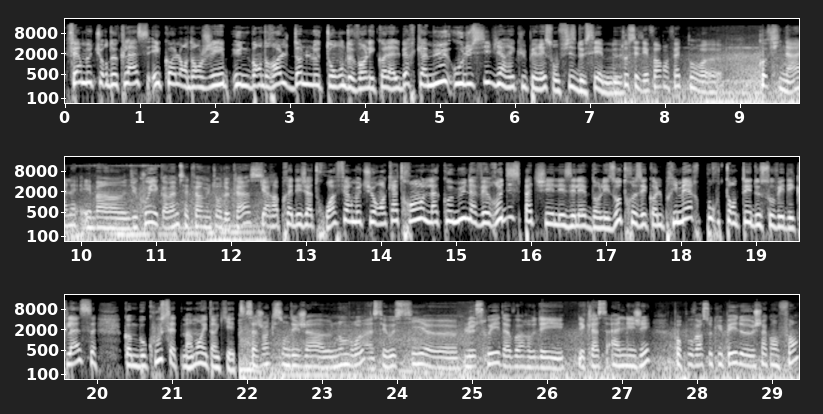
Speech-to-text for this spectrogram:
Fermeture de classe, école en danger, une banderole donne le ton devant l'école Albert Camus où Lucie vient récupérer son fils de CM2. Tous ces efforts en fait pour euh, qu'au final, et eh ben du coup il y a quand même cette fermeture de classe. Car après déjà trois fermetures en quatre ans, la commune avait redispatché les élèves dans les autres écoles primaires pour tenter de sauver des classes. Comme beaucoup, cette maman est inquiète. Sachant qu'ils sont déjà euh, nombreux, c'est aussi euh, le souhait d'avoir des, des classes allégées pour pouvoir s'occuper de chaque enfant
